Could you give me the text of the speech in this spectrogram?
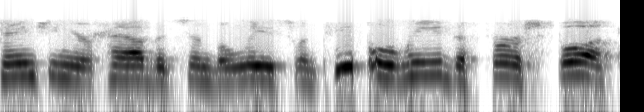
changing your habits and beliefs. When people read the first book,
